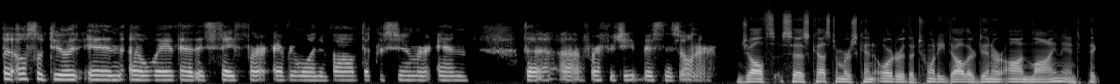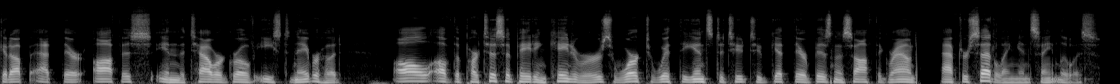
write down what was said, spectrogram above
but also do it in a way that is safe for everyone involved the consumer and the uh, refugee business owner. Jolfs says customers can order the $20 dinner online and pick it up at their office in the Tower Grove East neighborhood. All of the participating caterers worked with the Institute to get their business off the ground after settling in St. Louis.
